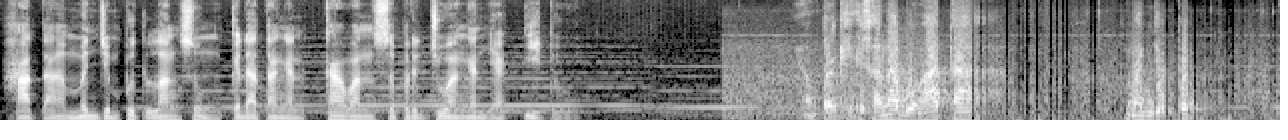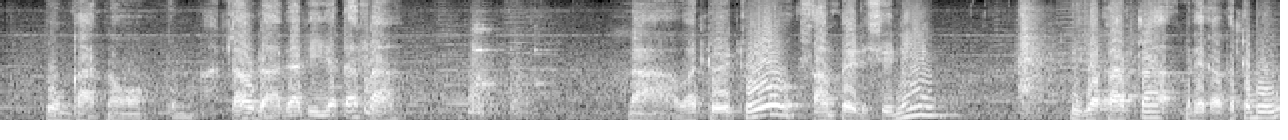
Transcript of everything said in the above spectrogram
Hatta menjemput langsung kedatangan kawan seperjuangannya itu. Yang pergi ke sana Bung Hatta menjemput Bung Karno. Bung Hatta udah ada di Jakarta. Nah, waktu itu sampai di sini di Jakarta mereka ketemu.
